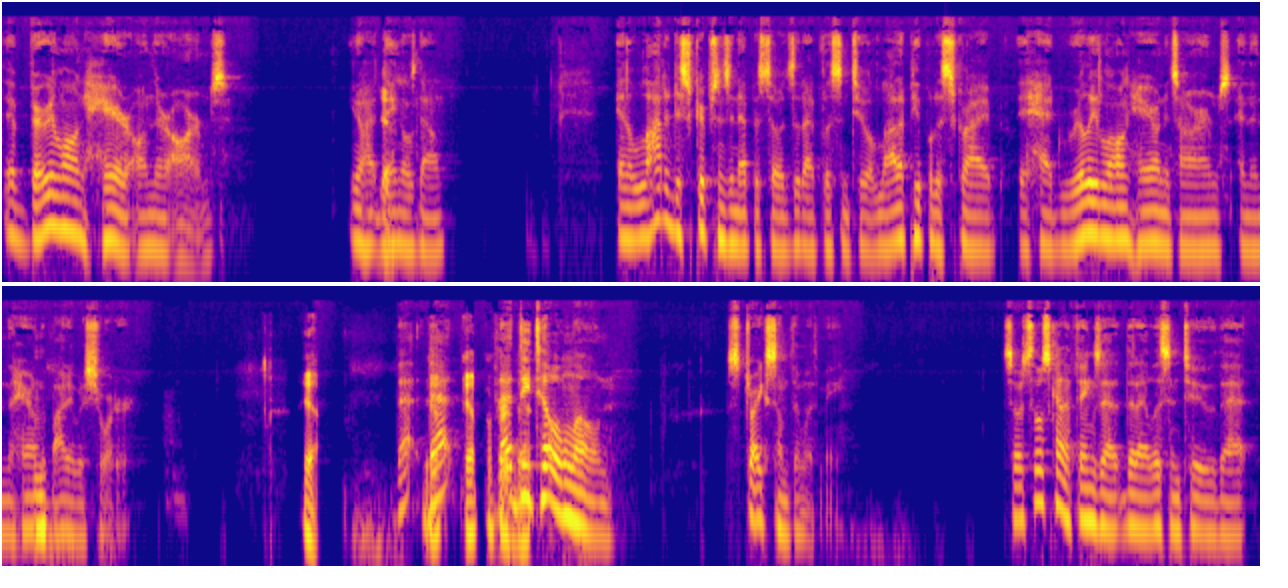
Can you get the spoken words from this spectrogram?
They have very long hair on their arms. You know how it Yeah. dangles down. And a lot of descriptions in episodes that I've listened to, a lot of people describe it had really long hair on its arms, and then the hair on the mm. body was shorter. Yeah. That that yep, that that. detail alone strikes something with me. So it's those kind of things that that I listen to that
